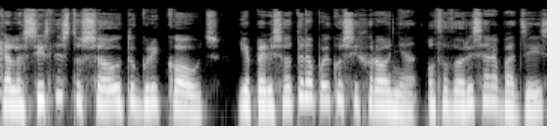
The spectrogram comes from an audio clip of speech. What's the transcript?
Καλώς ήρθες στο show του Greek Coach. Για περισσότερα από 20 χρόνια, ο Θοδωρής Αραμπατζής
